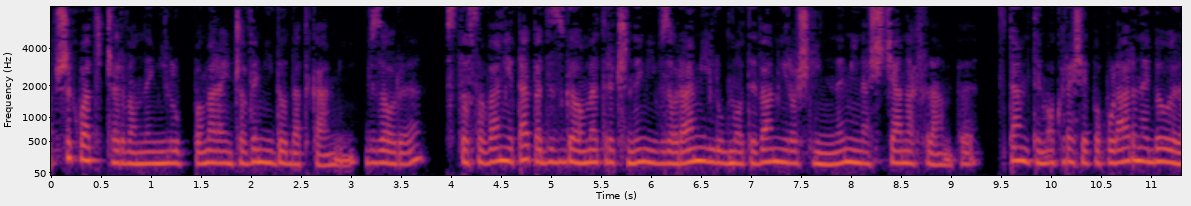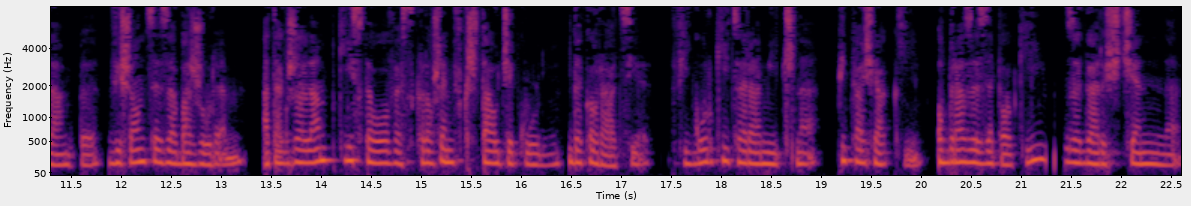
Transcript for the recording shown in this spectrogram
przykład czerwonymi lub pomarańczowymi dodatkami. Wzory, Stosowanie tapet z geometrycznymi wzorami lub motywami roślinnymi na ścianach lampy. W tamtym okresie popularne były lampy wiszące za bażurem, a także lampki stołowe z kloszem w kształcie kuli. Dekoracje, figurki ceramiczne, pikasiaki, obrazy z epoki, zegary ścienne,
